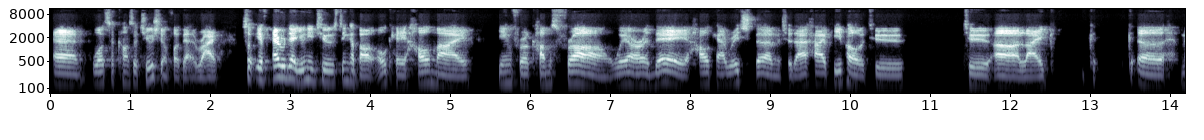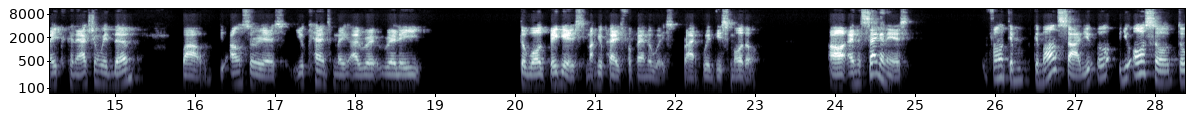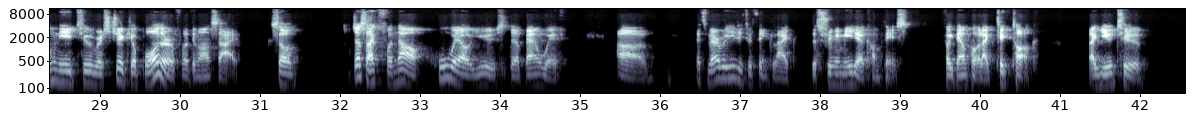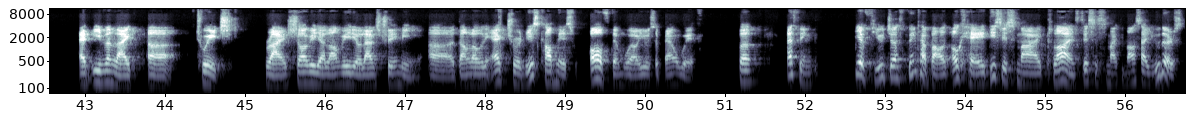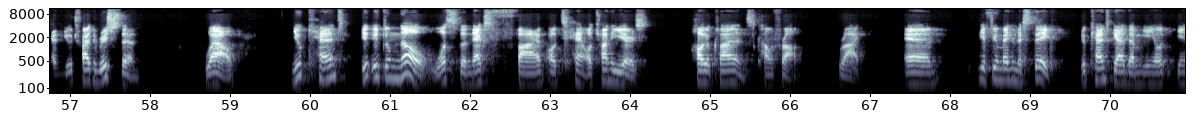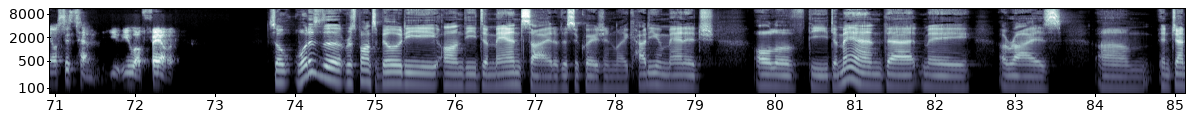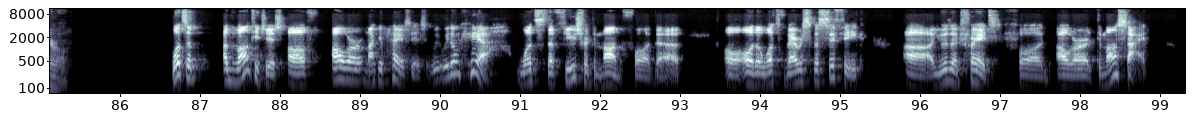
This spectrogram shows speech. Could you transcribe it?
and what's the constitution for that, right? So if every day you need to think about, okay, how my info comes from, where are they, how can I reach them? Should I hire people to to uh, like uh, make a connection with them? Wow, the answer is you can't make a re- really the world's biggest marketplace for bandwidth, right? With this model. Uh, and the second is from the demand side, you you also don't need to restrict your border for demand side. So just like for now, who will use the bandwidth uh, it's very easy to think like the streaming media companies, for example, like TikTok, like YouTube, and even like uh, Twitch, right? Short video, long video, live streaming, uh, downloading. Actually, these companies, all of them will use the bandwidth. But I think if you just think about, okay, this is my clients, this is my demand side users, and you try to reach them, well, you can't, you, you don't know what's the next five or 10 or 20 years, how your clients come from, right? And if you make a mistake, you can't get them in your, in your system, you, you will fail. So, what is the responsibility on the demand side of this equation? Like, how do you manage all of the demand that may arise um, in general? What's the advantages of our marketplaces? We, we don't care what's the future demand for the or, or the what's very specific uh, user traits for our demand side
